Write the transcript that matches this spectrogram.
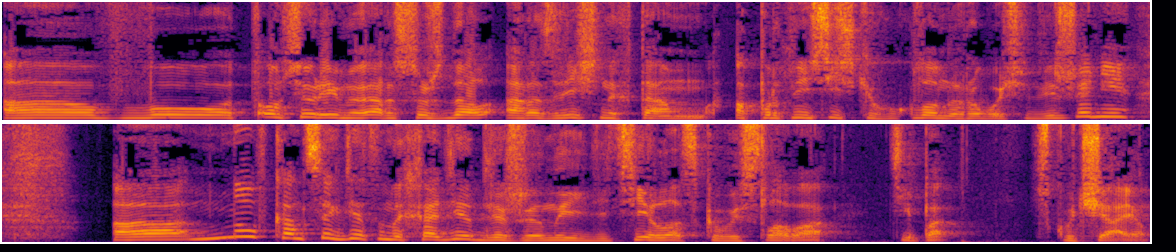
А вот, он все время рассуждал о различных там оппортунистических уклонах рабочего движения, а, но в конце где-то находил для жены и детей ласковые слова, типа «скучаю».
